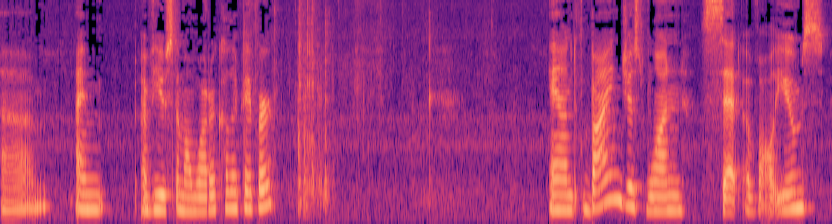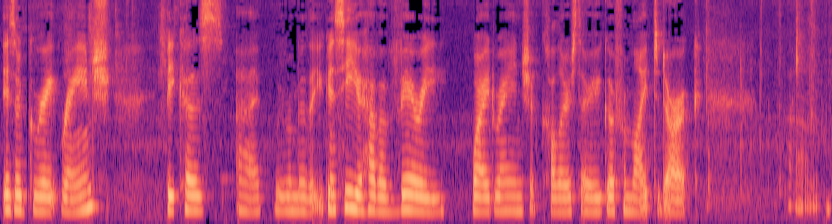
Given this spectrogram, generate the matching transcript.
Um, I'm I've used them on watercolor paper. And buying just one set of volumes is a great range because uh, we remove that, you can see you have a very wide range of colors there. You go from light to dark. Um,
